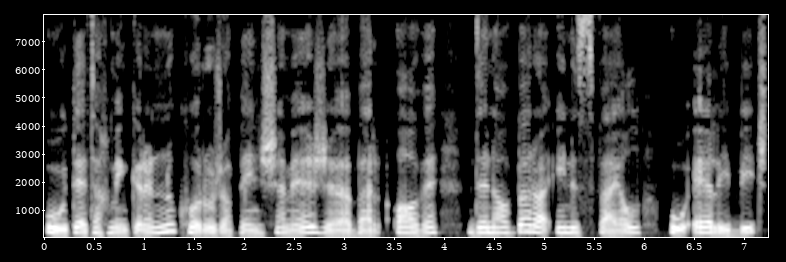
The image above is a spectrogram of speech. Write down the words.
او ده تخمین کرن که روژا پنشمه بر آوه ده نافبرا اینسفیل Beach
